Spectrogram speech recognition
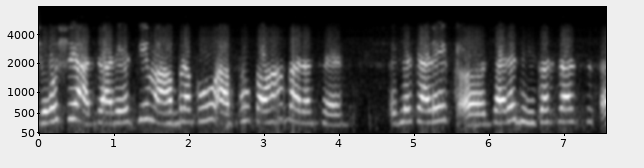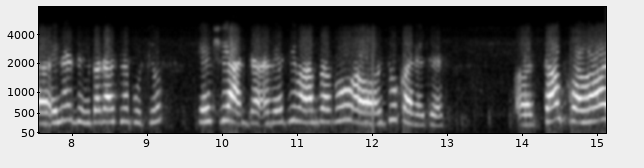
જો શ્રી આચાર્યજી મહાપ્રભુ આપુ કહા કરે છે? એટલે ત્યારે ત્યારે દિનકરદાસ એને દિનકરદાસ ને પૂછ્યું કે શ્રી આચાર્યજી મહાપ્રભુ શું કરે છે? तब वह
